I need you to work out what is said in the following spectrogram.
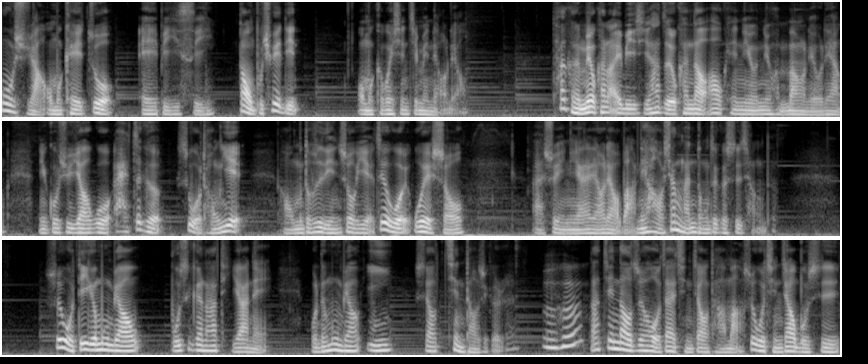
或许啊，我们可以做 A、B、C，但我不确定，我们可不可以先见面聊聊？他可能没有看到 A、B、C，他只有看到 OK，你有你有很棒的流量，你过去邀过，哎，这个是我同业，好，我们都是零售业，这个我我也熟，哎，所以你来聊聊吧，你好像蛮懂这个市场的。所以我第一个目标不是跟他提案诶，我的目标一是要见到这个人，嗯哼，那见到之后我再请教他嘛。所以我请教不是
